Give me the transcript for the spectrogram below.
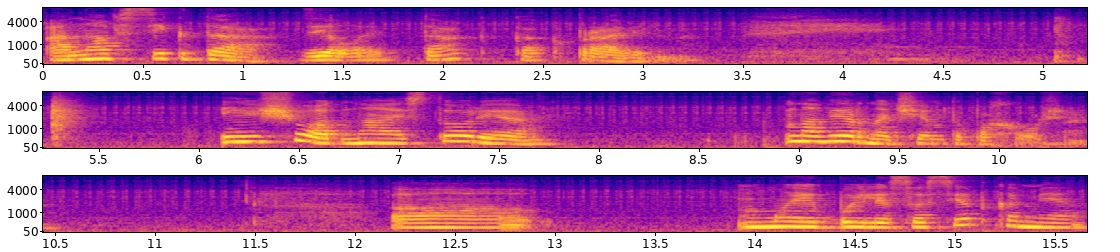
Она всегда делает так, как правильно. И еще одна история, наверное, чем-то похожая. А, мы были соседками,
